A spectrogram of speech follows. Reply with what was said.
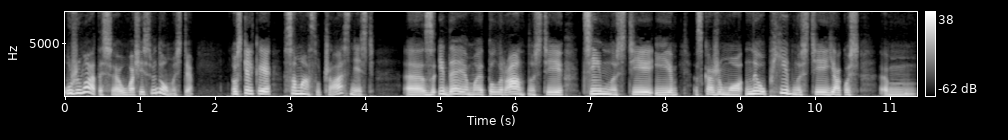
уживатися у вашій свідомості, оскільки сама сучасність з ідеями толерантності, цінності і, скажімо, необхідності якось ем,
